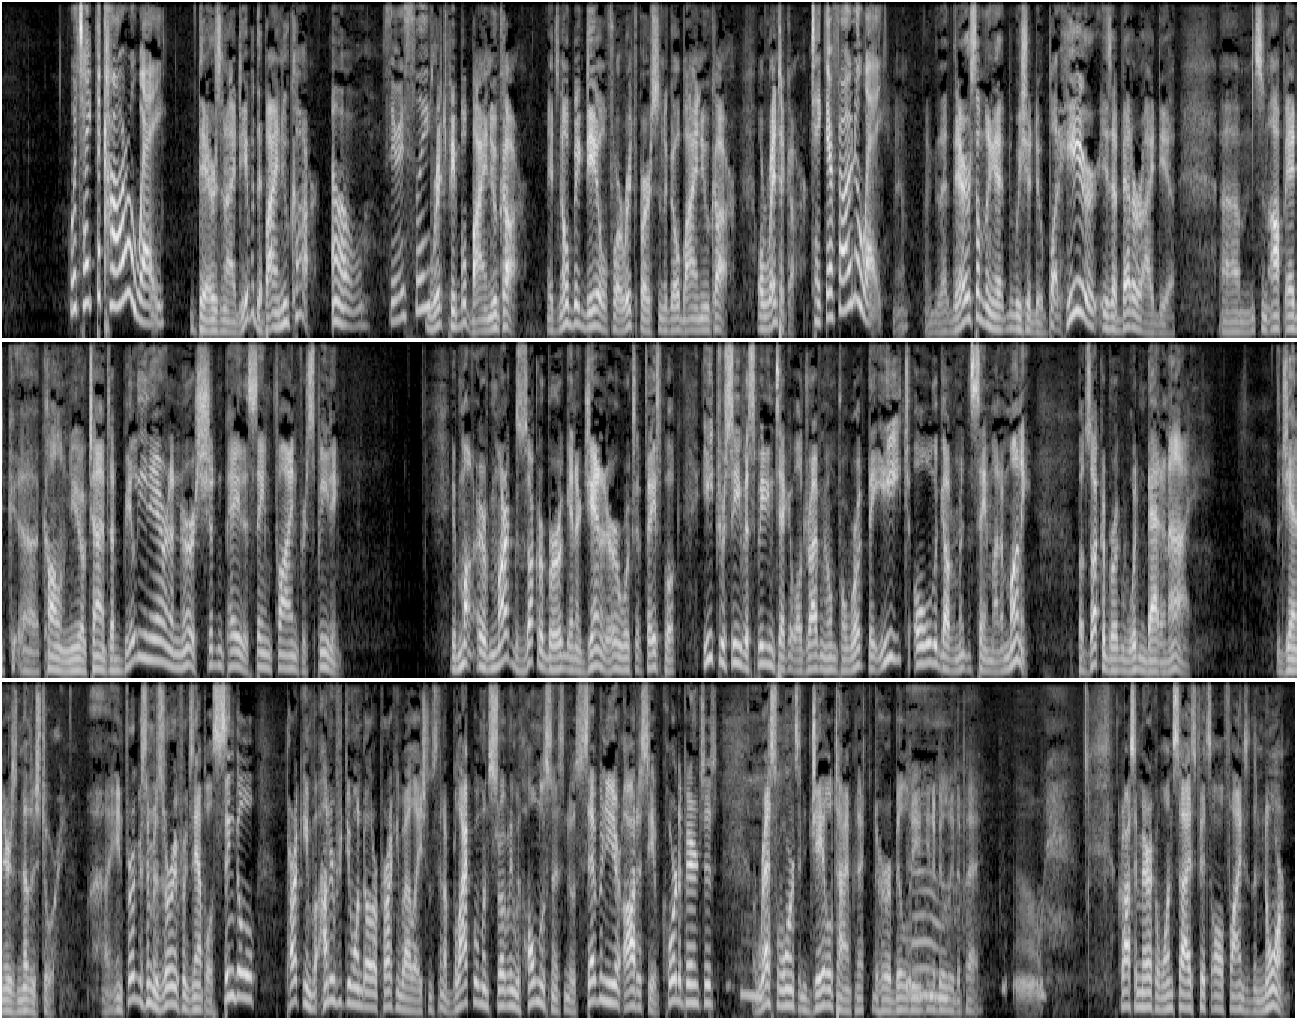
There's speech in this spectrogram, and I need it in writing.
Well, take the car away. There's an idea, but they buy a new car. Oh, seriously? Rich people buy a new car. It's no big deal for a rich person to go buy a new car or rent a car. Take their phone away. Yeah, there's something that we should do. But here is a better idea. Um, it's an op-ed uh, column in the New York Times. A billionaire and a nurse shouldn't pay the same fine for speeding. If, Ma- if Mark Zuckerberg and a janitor who works at Facebook each receive a speeding ticket while driving home from work, they each owe the government the same amount of money. But Zuckerberg wouldn't bat an eye. The janitor is another story. Uh, in Ferguson, Missouri, for example, a single parking $151 parking violation sent a black woman struggling with homelessness into a seven-year odyssey of court appearances, arrest warrants, and jail time connected to her ability inability to pay. Across America, one size fits all fines are the norm.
